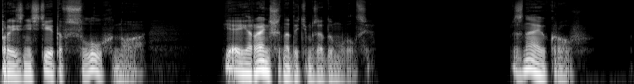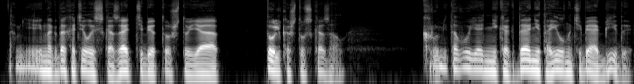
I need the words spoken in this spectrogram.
произнести это вслух, но я и раньше над этим задумывался. Знаю, Кроув, а мне иногда хотелось сказать тебе то, что я только что сказал. Кроме того, я никогда не таил на тебя обиды.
